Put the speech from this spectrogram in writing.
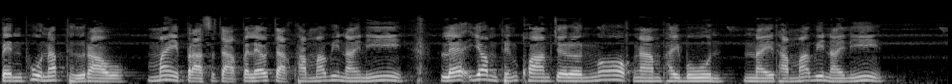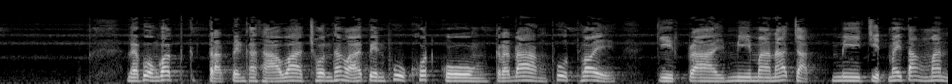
เป็นผู้นับถือเราไม่ปราศจากไปแล้วจากธรรมวินัยนี้ และย่อมถึงความเจริญงอกงามไพบูรณ์ในธรรมวินัยนี้ และพระองค์ก็ตรัสเป็นคาถาว่าชนทั้งหลายเป็นผู้คดโกง กระด้างพูดพล่อย กีดกลาย มีมานะจัด มีจิตไม่ตั้งมั่น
